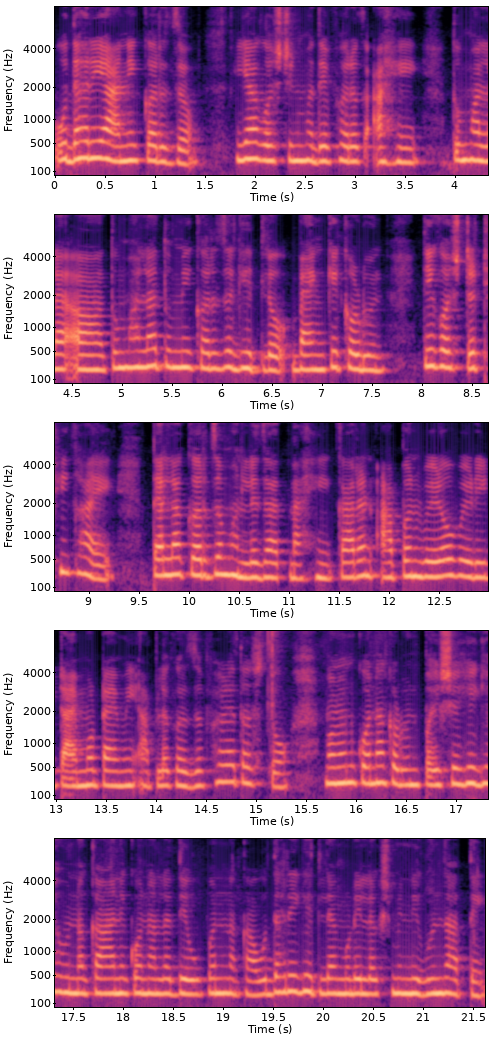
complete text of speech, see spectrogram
उधारी आणि कर्ज. या गोष्टींमध्ये फरक आहे. तुम्हाला तुम्हाला तुम्ही कर्ज घेतलं बँकेकडून ती गोष्ट ठीक आहे. त्याला कर्ज म्हणले जात नाही. कारण आपण वेळोवेळी टायमोटायमी आपलं कर्ज फेडत असतो. म्हणून कोणाकडून पैसेही घेऊ नका आणि कोणाला देऊ पण नका. उधारी घेतल्यामुळे लक्ष्मी निघून जाते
